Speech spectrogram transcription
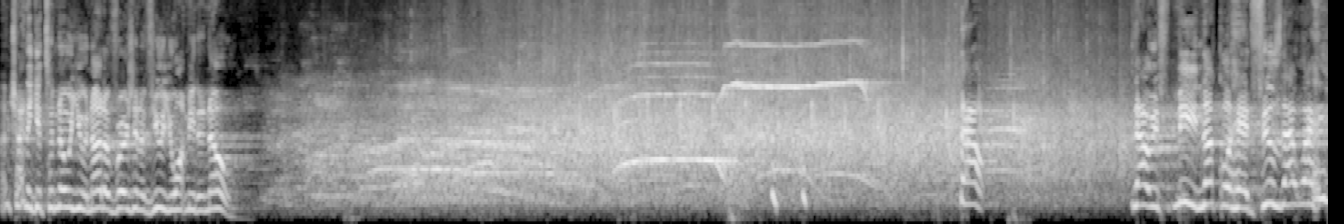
I'm trying to get to know you, not a version of you you want me to know. Now, if me, knucklehead, feels that way,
